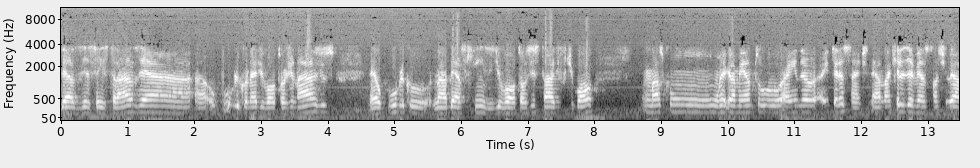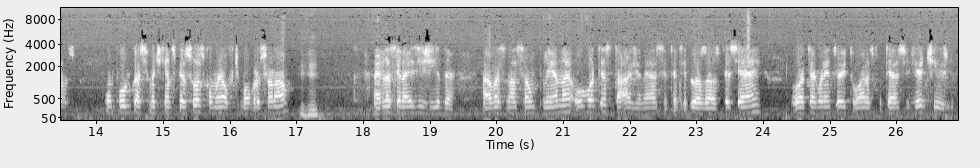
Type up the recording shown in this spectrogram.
1016 traz é a, a, o público né, de volta aos ginásios, é, o público na 1015 de volta aos estádios de futebol, mas com um regramento ainda interessante. Né? Naqueles eventos nós tivemos um público acima de 500 pessoas, como é o futebol profissional, uhum. ainda será exigida a vacinação plena ou a testagem, né? 72 horas PCR ou até 48 horas para o teste de antígeno.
